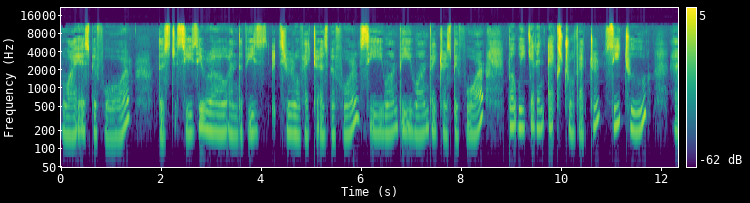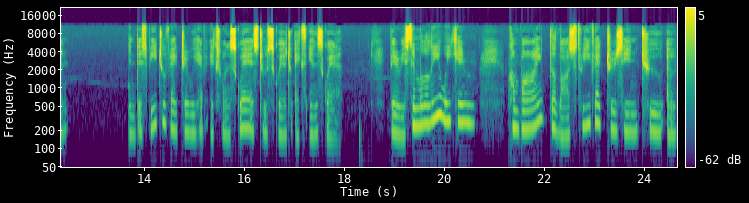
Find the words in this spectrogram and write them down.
y as before the c0 and the v0 vector as before c1 v1 vector as before but we get an extra vector c2 and in this v2 vector, we have x1 squared is 2 squared to xn squared. Very similarly, we can combine the last three vectors into a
